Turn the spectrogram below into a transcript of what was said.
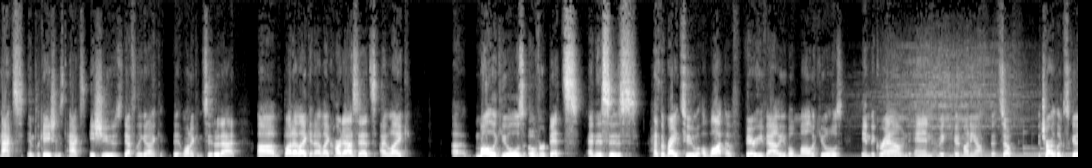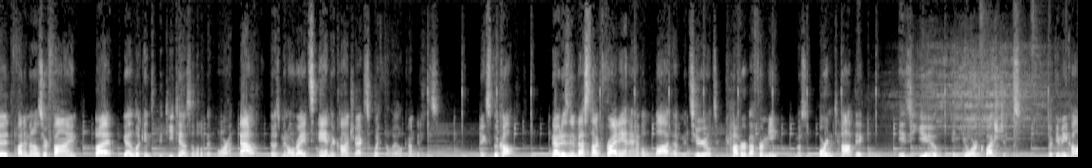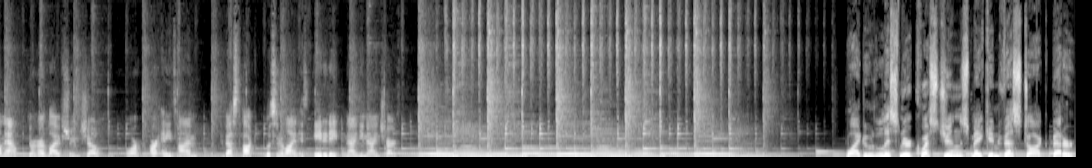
tax implications, tax issues. Definitely going to want to consider that. Uh, but I like it. I like hard assets. I like uh, molecules over bits, and this is has the right to a lot of very valuable molecules in the ground and are making good money off of it. So the chart looks good, fundamentals are fine, but you got to look into the details a little bit more about those mineral rights and their contracts with the oil companies. Thanks for the call. Now it is Invest Talk Friday, and I have a lot of material to cover, but for me, the most important topic is you and your questions. So give me a call now during our live stream show or our anytime. Invest Talk listener line is 888 99 chart. Why do listener questions make Invest Talk better?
